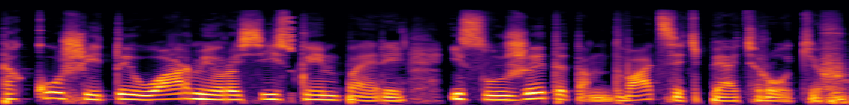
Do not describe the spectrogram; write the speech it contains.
також йти у армію Російської імперії і служити там 25 років.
